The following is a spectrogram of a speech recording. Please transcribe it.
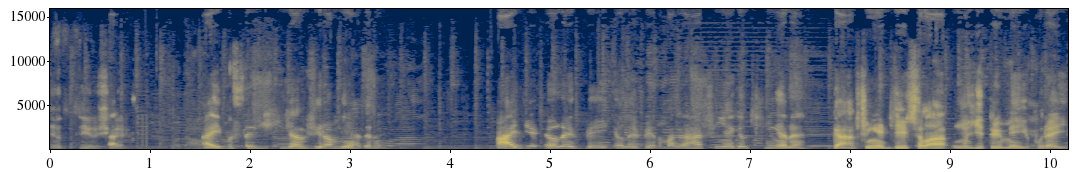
Meu Deus, cara. Aí vocês já viram a merda, né? Aí eu levei, eu levei numa garrafinha que eu tinha, né? Garrafinha de, sei lá, um litro e meio por aí.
